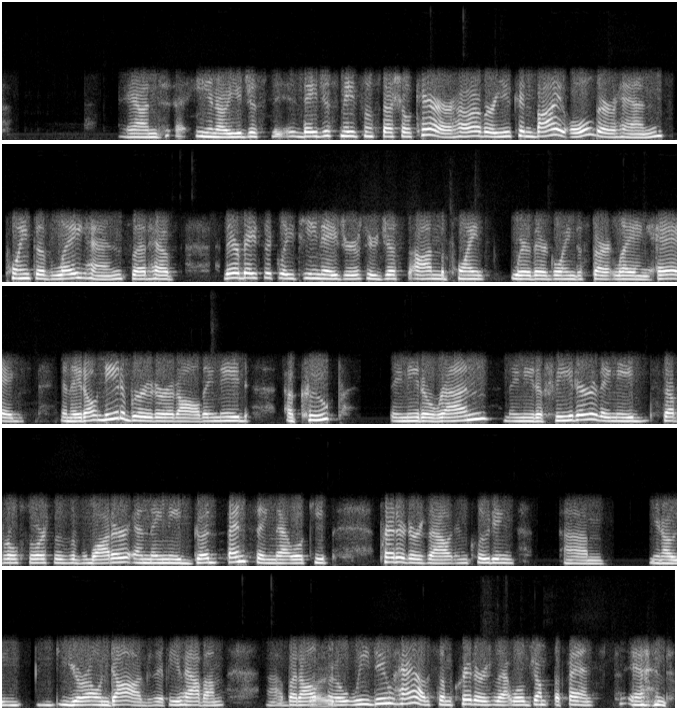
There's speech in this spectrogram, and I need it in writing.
and you know you just they just need some special care. However, you can buy older hens, point of lay hens that have they're basically teenagers who are just on the point where they're going to start laying eggs, and they don't need a brooder at all. They need a coop, they need a run, they need a feeder, they need several sources of water, and they need good fencing that will keep predators out, including, um, you know, your own dogs if you have them. Uh, but also, Right. we do have some critters that will jump the fence and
